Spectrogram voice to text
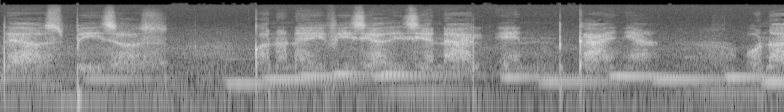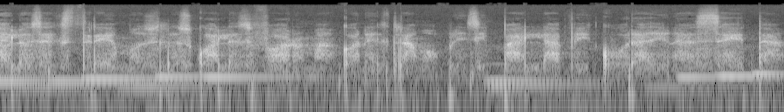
de dos pisos, con un edificio adicional en caña, uno de los extremos, los cuales forman con el tramo principal la figura de una seta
